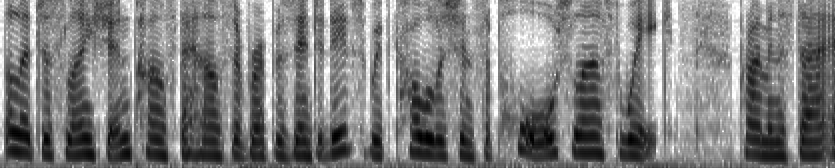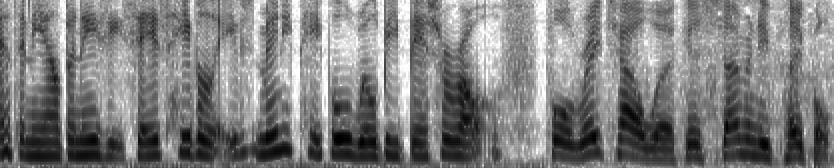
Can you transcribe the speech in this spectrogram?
The legislation passed the House of Representatives with coalition support last week. Prime Minister Anthony Albanese says he believes many people will be better off. For retail workers, so many people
